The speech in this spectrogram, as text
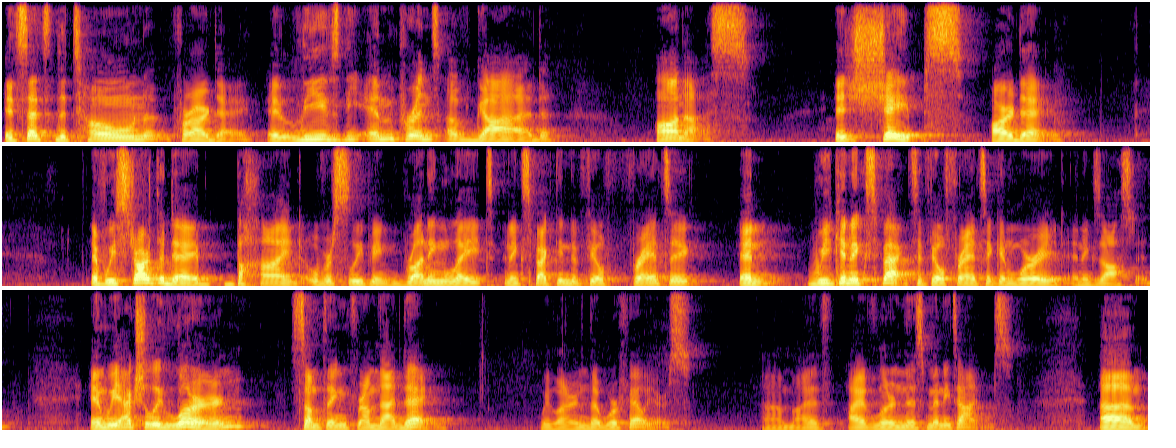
It sets the tone for our day. It leaves the imprint of God on us. It shapes our day. If we start the day behind, oversleeping, running late, and expecting to feel frantic, and we can expect to feel frantic and worried and exhausted. And we actually learn something from that day. We learn that we're failures. Um, I've, I've learned this many times. Um,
